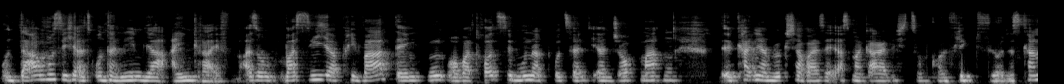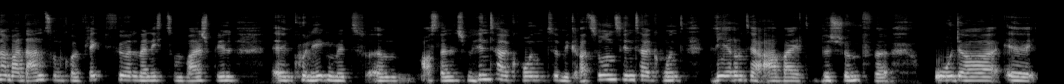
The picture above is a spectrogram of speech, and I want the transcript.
und da muss ich als Unternehmen ja eingreifen. Also was Sie ja privat denken, aber trotzdem 100 Prozent Ihren Job machen, äh, kann ja möglicherweise erstmal gar nicht zum Konflikt führen. Es kann aber dann zum Konflikt führen, wenn ich zum Beispiel äh, Kollegen mit ähm, ausländischem Hintergrund, Migrationshintergrund während der Arbeit beschimpfe oder äh,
